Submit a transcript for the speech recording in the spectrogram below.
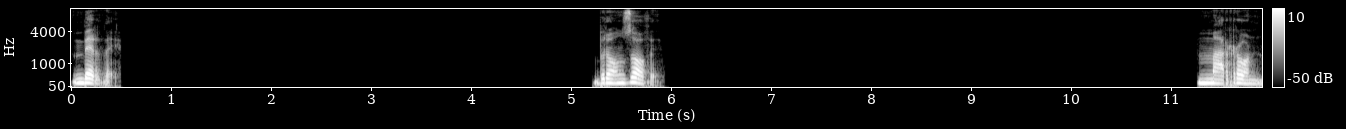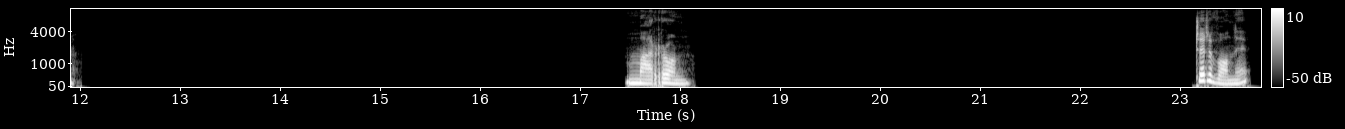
Verde. Brązowy. Marrón. Marrón. Czerwony.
